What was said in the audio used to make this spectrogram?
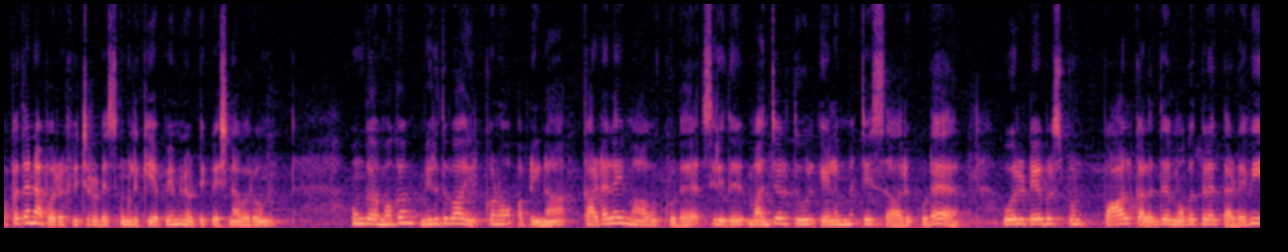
அப்போ தான் நான் போகிற ஃபியூச்சர் டேஸ் உங்களுக்கு எப்பயுமே நோட்டிஃபிகேஷனாக வரும். உங்கள் முகம் மிருதுவாக இருக்கணும் அப்படின்னா கடலை மாவு கூட சிறிது மஞ்சள் தூள் எலுமிச்சை சாறு கூட ஒரு டேபிள் ஸ்பூன் பால் கலந்து முகத்தில் தடவி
